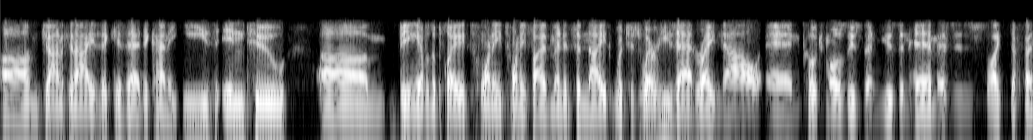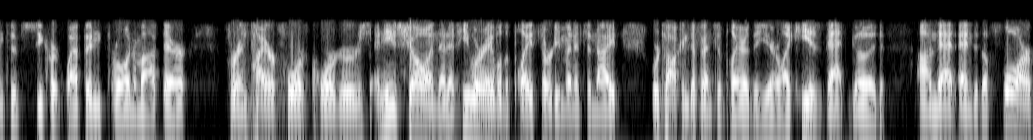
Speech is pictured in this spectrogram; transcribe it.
Um, Jonathan Isaac has had to kind of ease into um, being able to play 20, 25 minutes a night, which is where he's at right now. And Coach Mosley's been using him as his like defensive secret weapon, throwing him out there for entire fourth quarters. And he's showing that if he were able to play 30 minutes a night, we're talking defensive player of the year. Like he is that good on that end of the floor.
